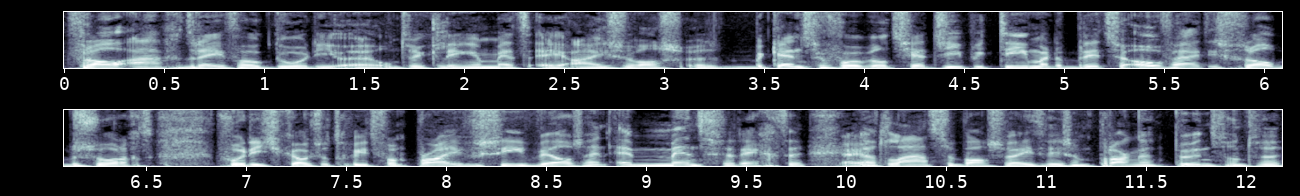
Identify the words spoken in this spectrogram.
Vooral aangedreven ook door die eh, ontwikkelingen met AI, zoals het bekendste voorbeeld ChatGPT. Maar de Britse overheid is vooral bezorgd voor risico's op het gebied van privacy, welzijn en mensenrechten. En dat laatste, Bas, weten we is een prangend punt. Want we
